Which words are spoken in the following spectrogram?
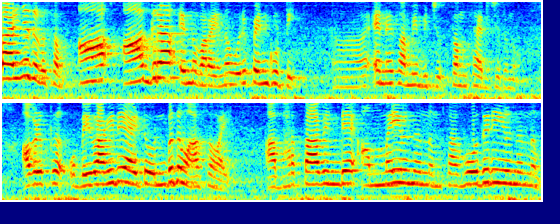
കഴിഞ്ഞ ദിവസം ആ ആഗ്ര എന്ന് പറയുന്ന ഒരു പെൺകുട്ടി എന്നെ സമീപിച്ചു സംസാരിച്ചിരുന്നു. അവൾക്ക് വിവാഹിതയായിട്ട് ഒൻപത് മാസമായി. ആ ഭർത്താവിന്റെ അമ്മയിൽ നിന്നും സഹോദരിയിൽ നിന്നും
